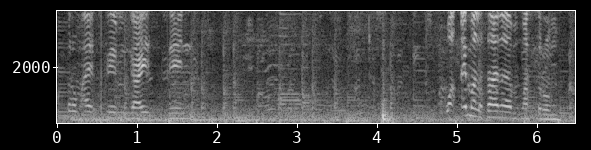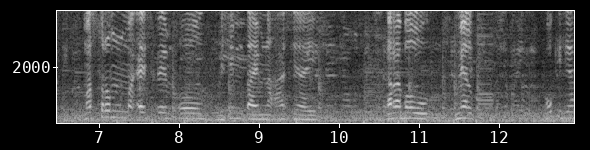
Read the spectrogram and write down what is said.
Mushroom ice cream guys, then wa kay malasana mushroom. Mushroom ma- ice cream o the same time na asya ay Carabao milk. Okay siya.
